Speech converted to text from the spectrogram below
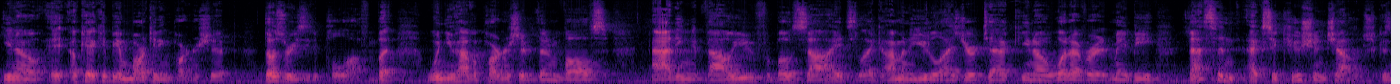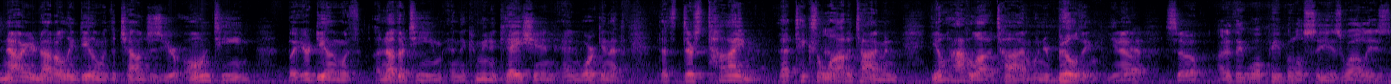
you know, it, okay, it could be a marketing partnership. Those are easy to pull off. But when you have a partnership that involves adding value for both sides, like I'm going to utilize your tech, you know, whatever it may be, that's an execution challenge. Because now you're not only dealing with the challenges of your own team, but you're dealing with another team and the communication and working that that's there's time that takes a lot of time and you don't have a lot of time when you're building you know yeah. so and i think what people will see as well is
